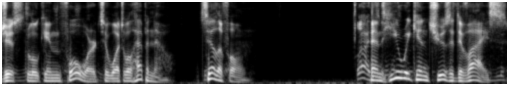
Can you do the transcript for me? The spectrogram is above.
just looking forward to what will happen now. Telephone. And here we can choose a device,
